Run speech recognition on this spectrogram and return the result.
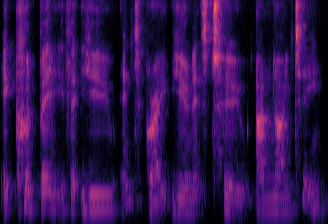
it could be that you integrate units two and 19.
